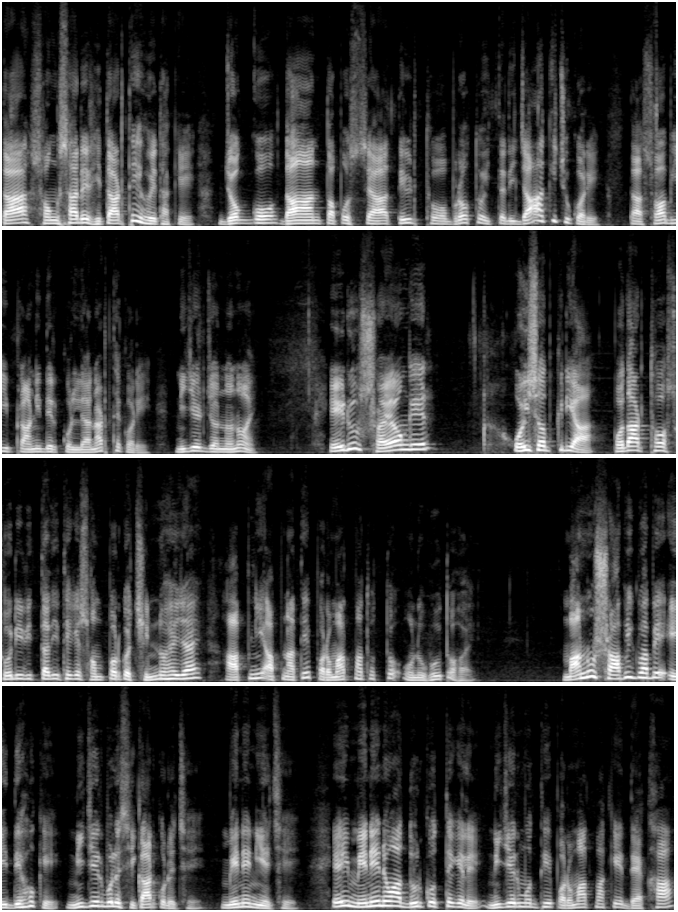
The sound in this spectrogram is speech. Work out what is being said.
তা সংসারের হিতার্থেই হয়ে থাকে। যজ্ঞ, দান, তপস্যা, তীর্থ, ব্রত ইত্যাদি যা কিছু করে, তা সবই প্রাণীদের কল্যাণার্থে করে। নিজের জন্য নয়। এইরূপ স্বয়ংয়ের ওইসব ক্রিয়া, পদার্থ, শরীর ইত্যাদি থেকে সম্পর্ক ছিন্ন হয়ে যায়, আপনি আপনাতে পরমাত্মা তত্ত্ব অনুভূত হয়। মানুষ স্বাভাবিকভাবে এই দেহকে নিজের বলে স্বীকার করেছে, মেনে নিয়েছে। এই মেনে নেওয়া দূর করতে গেলে নিজের মধ্যে পরমাত্মাকে দেখা,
